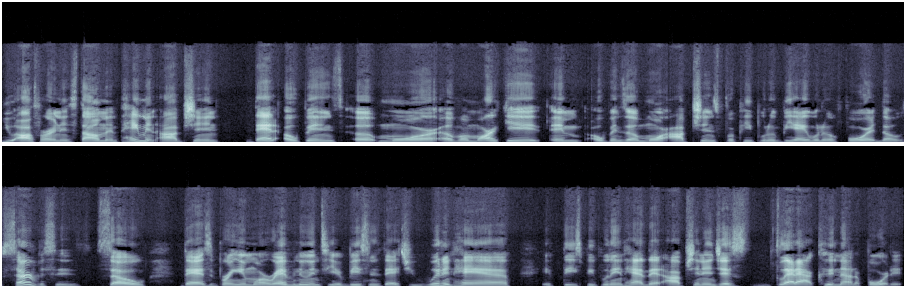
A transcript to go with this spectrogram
you offer an installment payment option that opens up more of a market and opens up more options for people to be able to afford those services. So that's bringing more revenue into your business that you wouldn't have if these people didn't have that option and just flat out could not afford it.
